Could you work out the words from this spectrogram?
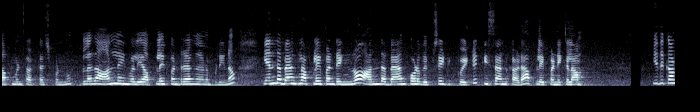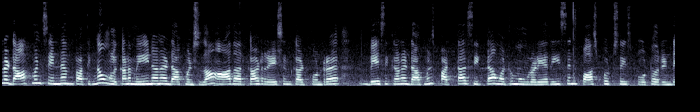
டாக்குமெண்ட்ஸ் அட்டாச் பண்ணணும். அல்லது ஆன்லைன் வழியாக அப்ளை பண்ணுறாங்க அப்படின்னா எந்த பேங்க்கில் அப்ளை பண்ணுறீங்களோ அந்த பேங்க்கோட வெப்சைட்டுக்கு போயிட்டு கிசான் கார்டை அப்ளை பண்ணிக்கலாம். இதுக்கான டாக்குமெண்ட்ஸ் என்னன்னு பார்த்தீங்கன்னா உங்களுக்கான மெயினான டாக்குமெண்ட்ஸ் தான். ஆதார் கார்டு ரேஷன் கார்டு போன்ற பேசிக்கான டாக்குமெண்ட்ஸ் பட்டா சிட்டா மற்றும் உங்களுடைய ரீசன்ட் பாஸ்போர்ட் சைஸ் ஃபோட்டோ ரெண்டு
